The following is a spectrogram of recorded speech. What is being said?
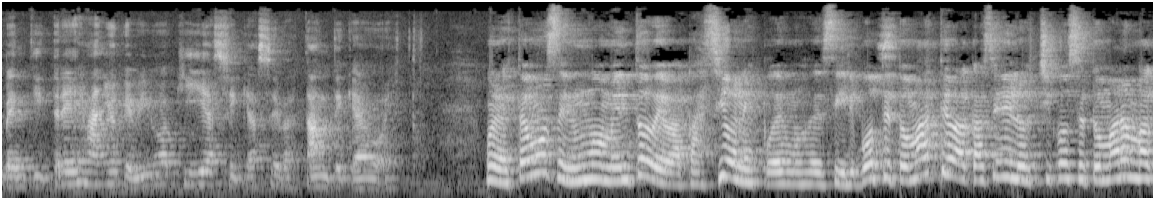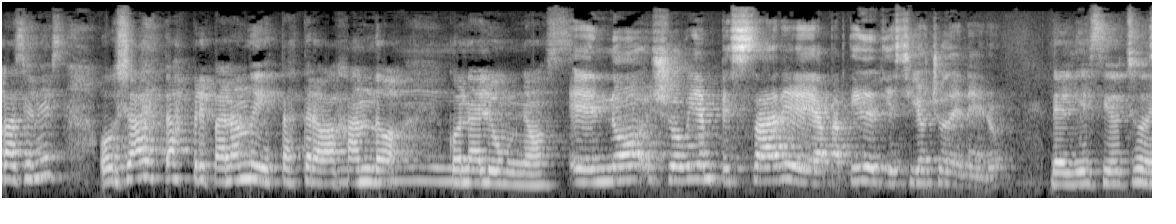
23 años que vivo aquí, así que hace bastante que hago esto. Bueno, estamos en un momento de vacaciones, podemos decir. ¿Vos te tomaste vacaciones, los chicos se tomaron vacaciones o ya estás preparando y estás trabajando mm. con alumnos? Eh, no, yo voy a empezar eh, a partir del 18 de enero. Del 18 de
